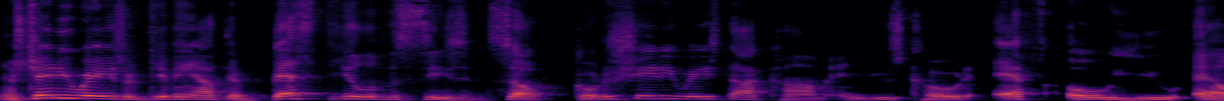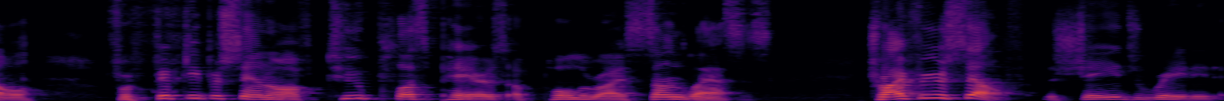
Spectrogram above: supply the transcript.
Now, Shady Rays are giving out their best deal of the season. So go to shadyrays.com and use code FOUL for 50% off two plus pairs of polarized sunglasses. Try for yourself. The shades rated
